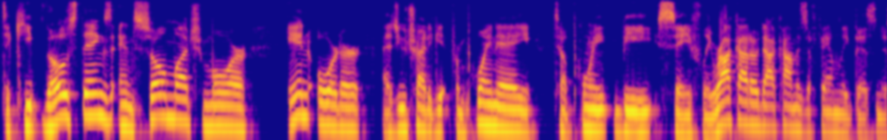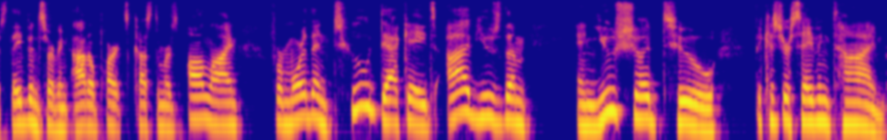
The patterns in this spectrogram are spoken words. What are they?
to keep those things and so much more in order as you try to get from point A to point B safely. RockAuto.com is a family business. They've been serving auto parts customers online for more than two decades. I've used them, and you should too, because you're saving time.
